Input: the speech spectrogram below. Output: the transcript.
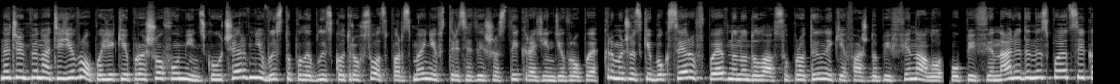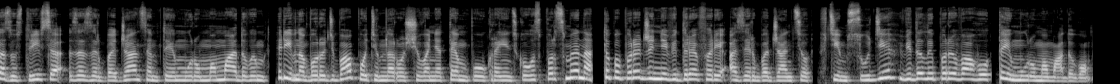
На чемпіонаті Європи, який пройшов у мінську у червні, виступили близько 300 спортсменів з 36 країн Європи. Кременчуцький боксер впевнено долав супротивників аж до півфіналу. У півфіналі Денис Пояцика зустрівся з азербайджанцем Теймуром Мамадовим. Рівна боротьба, потім нарощування темпу українського спортсмена та попередження від рефері азербайджанцю. Втім, судді віддали перевагу Теймуру Мамадову.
